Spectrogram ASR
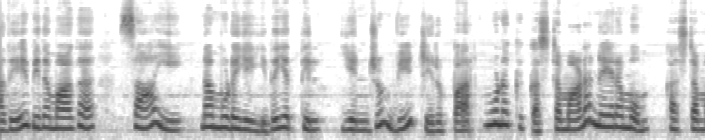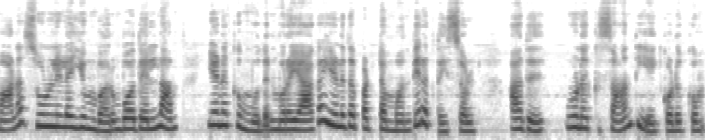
அதே விதமாக சாயி நம்முடைய இதயத்தில் என்றும் வீற்றிருப்பார். உனக்கு கஷ்டமான நேரமும் கஷ்டமான சூழ்நிலையும் வரும்போதெல்லாம் எனக்கு முதன்முறையாக எழுதப்பட்ட மந்திரத்தை சொல். அது உனக்கு சாந்தியை கொடுக்கும்.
